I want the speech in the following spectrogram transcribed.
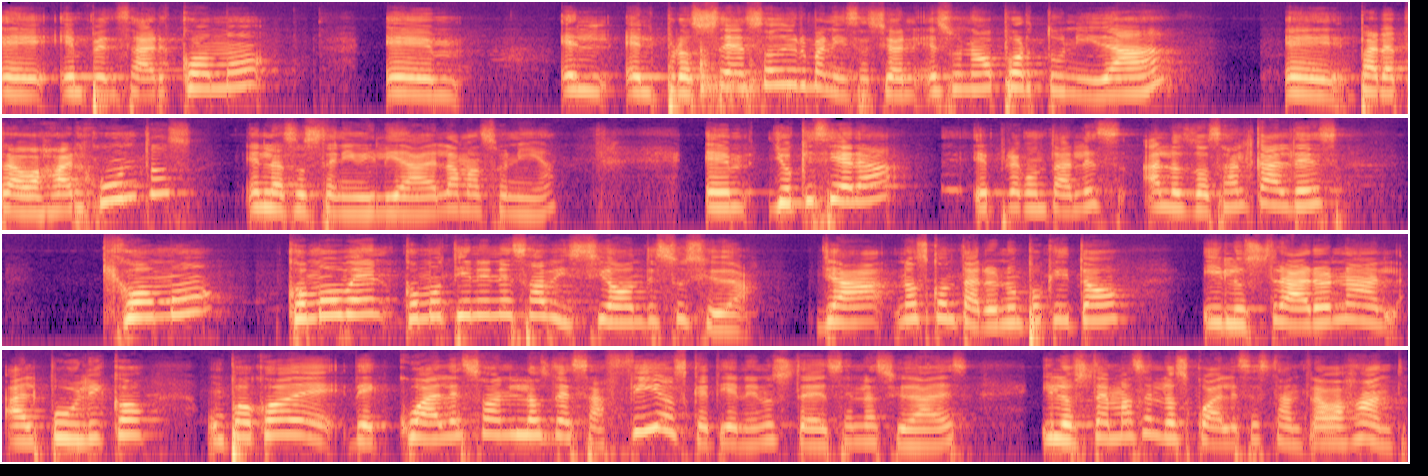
eh, en pensar cómo em, el, el, proceso de urbanización es una oportunidad eh, para trabajar juntos en la sostenibilidad de la Amazonía. yo quisiera eh, preguntarles a los dos alcaldes cómo ¿Cómo ven, cómo tienen esa visión de su ciudad? Ya nos contaron un poquito, ilustraron al, público un poco de, cuáles son los desafíos que tienen ustedes en las ciudades y los temas en los cuales están trabajando.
